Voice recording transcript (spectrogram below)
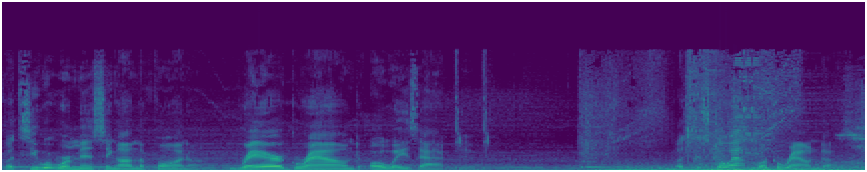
Let's see what we're missing on the fauna. Rare ground, always active. Let's just go out and look around us.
